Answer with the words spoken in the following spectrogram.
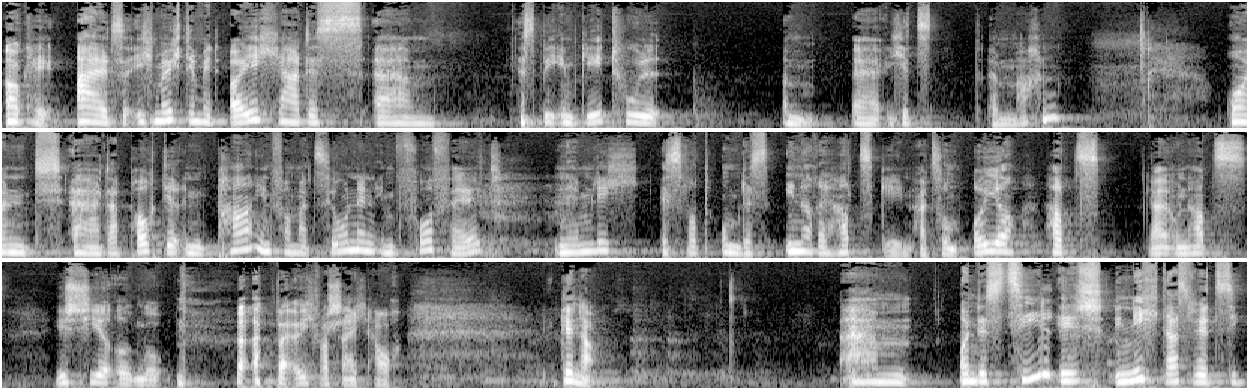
Okay, also ich möchte mit euch ja das, ähm, das BMG-Tool ähm, äh, jetzt äh, machen. Und äh, da braucht ihr ein paar Informationen im Vorfeld, nämlich es wird um das innere Herz gehen, also um euer Herz. Ja, und Herz ist hier irgendwo. Bei euch wahrscheinlich auch. Genau. Ähm, und das Ziel ist nicht, dass wir jetzt die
